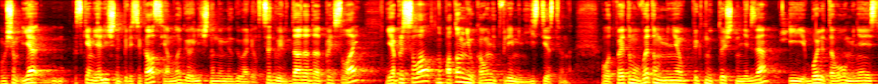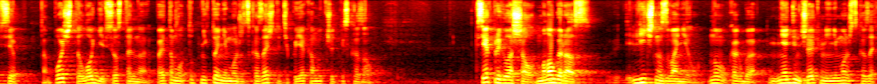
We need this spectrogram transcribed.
В общем, я, с кем я лично пересекался, я много лично ими говорил. Все говорили, да-да-да, присылай. Я присылал, но потом ни у кого нет времени, естественно. Вот, поэтому в этом меня упрекнуть точно нельзя. И более того, у меня есть все там почта, логи и все остальное. Поэтому тут никто не может сказать, что типа я кому-то что-то не сказал. Всех приглашал много раз, лично звонил. Ну, как бы, ни один человек мне не может сказать.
